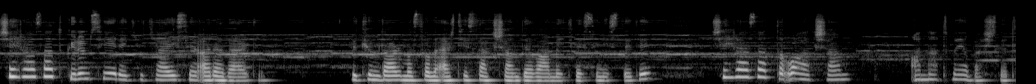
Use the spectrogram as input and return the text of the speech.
Şehrazat gülümseyerek hikayesine ara verdi. Hükümdar masalı ertesi akşam devam etmesini istedi. Şehrazat da o akşam anlatmaya başladı.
